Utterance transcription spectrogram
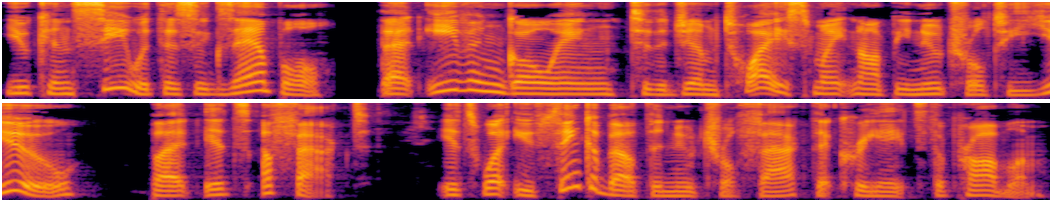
You can see with this example that even going to the gym twice might not be neutral to you, but it's a fact. It's what you think about the neutral fact that creates the problem.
